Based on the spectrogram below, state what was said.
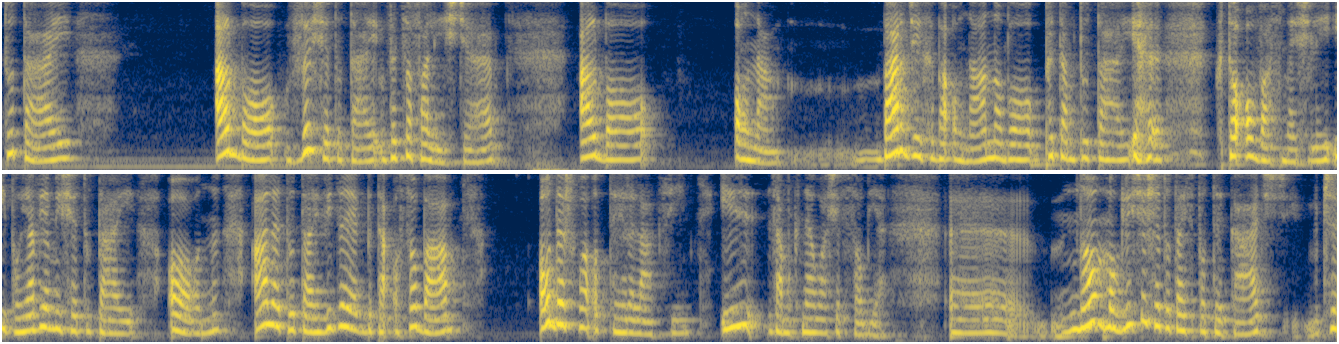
tutaj albo wy się tutaj wycofaliście, albo ona. Bardziej chyba ona, no bo pytam tutaj, kto o was myśli, i pojawia mi się tutaj on, ale tutaj widzę, jakby ta osoba odeszła od tej relacji i zamknęła się w sobie. E, No, mogliście się tutaj spotykać, czy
